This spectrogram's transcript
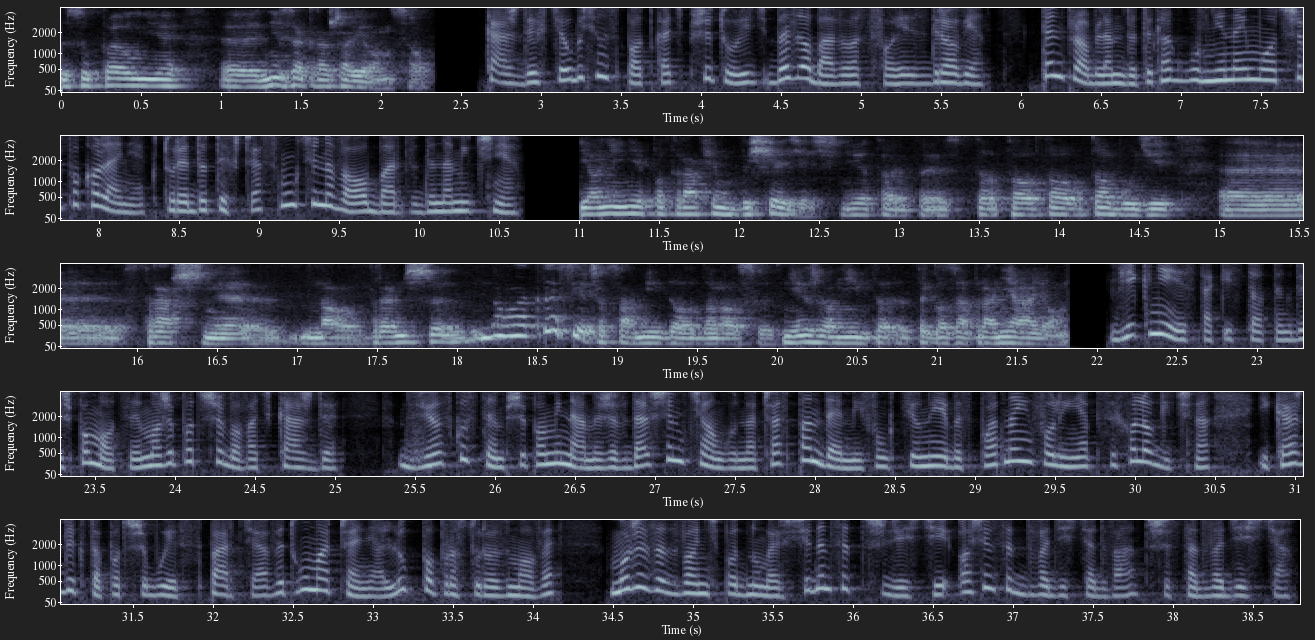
zupełnie niezagrażająco. Każdy chciałby się spotkać, przytulić bez obawy o swoje zdrowie. Ten problem dotyka głównie najmłodsze pokolenie, które dotychczas funkcjonowało bardzo dynamicznie. I oni nie potrafią wysiedzieć. Nie? To, to, jest, to, to, to, to budzi e, strasznie, no, wręcz no, agresję czasami do dorosłych, nie? że oni im tego zabraniają. Wiek nie jest tak istotny, gdyż pomocy może potrzebować każdy. W związku z tym przypominamy, że w dalszym ciągu na czas pandemii funkcjonuje bezpłatna infolinia psychologiczna i każdy, kto potrzebuje wsparcia, wytłumaczenia lub po prostu rozmowy, może zadzwonić pod numer 730 822 320.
